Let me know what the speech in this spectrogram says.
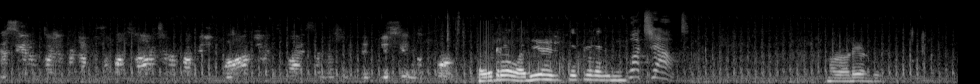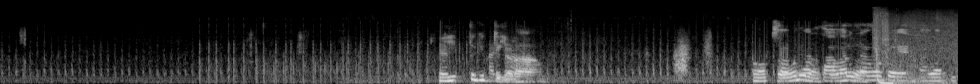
நசீர் நசீர் முகமது நாசர் தமிழ் അവിടെ വലിയ ഹെലികോപ്റ്റർ കിടക്കുന്നു Watch അവിടെയുണ്ട് ഹെൽത്ത് കിട്ടില്ലടാ. സോറി ടവറിന് അങ്ങോട്ട് പോയി. ടവറിന്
